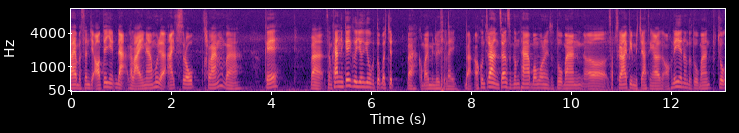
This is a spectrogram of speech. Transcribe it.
តែបើសិនជាអត់ទេយើងដាក់កន្លែងណាមួយដែលអាចស្រូបខ្លាំងបាទ OK បាទសំខាន់ជាងគេគឺយើងយកបន្ទប់បិទចិត្តបាទកុំឲ្យមានលឺសំឡេងបាទអរគុណច្រើនអញ្ចឹងសង្ឃឹមថាបងប្អូននឹងទទួលបាន Subscribe ពីម្ចាស់ទាំងអស់គ្នានិងទទួលបានជោគ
